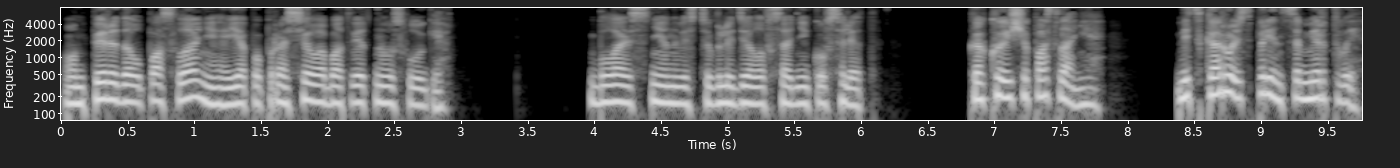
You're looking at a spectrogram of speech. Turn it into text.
Он передал послание, и я попросил об ответной услуге. Блайс с ненавистью глядела всаднику вслед. «Какое еще послание? Ведь король с принцем мертвы».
